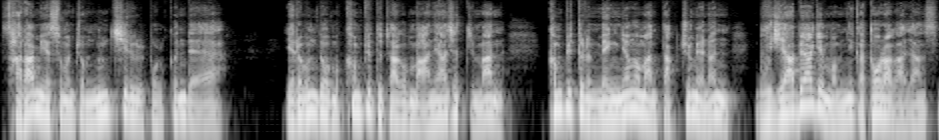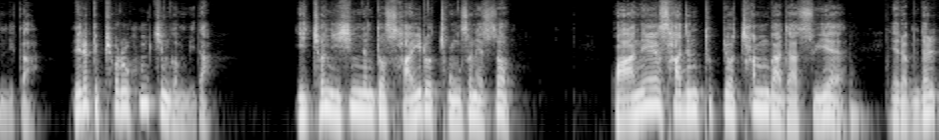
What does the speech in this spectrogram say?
사람이 했으면 좀 눈치를 볼 건데 여러분도 뭐 컴퓨터 작업 많이 하셨지만 컴퓨터는 명령어만 딱 주면은 무지하게 뭡니까 돌아가지 않습니까 이렇게 표를 훔친 겁니다. 2020년도 4.15 총선에서 관내 사전투표 참가자 수에 여러분들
